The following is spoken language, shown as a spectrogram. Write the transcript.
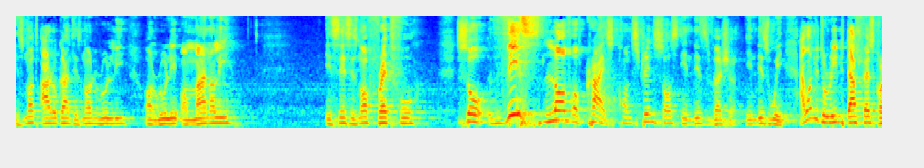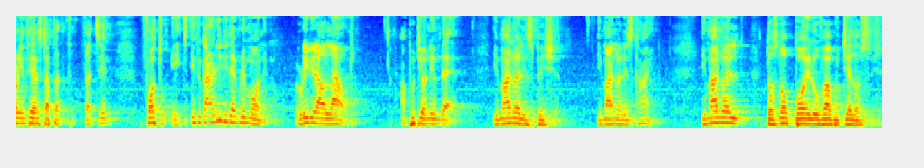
It's not arrogant, it's not ruly, unruly, unmannerly. It says it's not fretful. So, this love of Christ constrains us in this version, in this way. I want you to read that First Corinthians chapter 13, 4 to 8. If you can read it every morning. Read it out loud and put your name there. Emmanuel is patient. Emmanuel is kind. Emmanuel does not boil over with jealousy.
